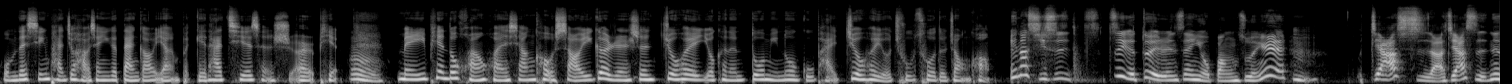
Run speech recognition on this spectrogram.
我们的星盘就好像一个蛋糕一样，给它切成十二片，嗯，每一片都环环相扣，少一个人生就会有可能多米诺骨牌就会有出错的状况。哎，那其实这个对人生有帮助，因为嗯，假使啊，假使那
